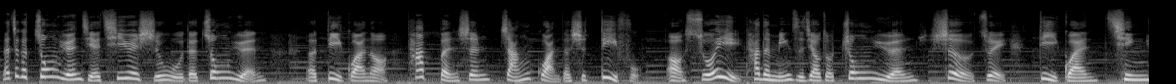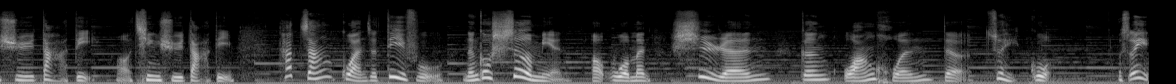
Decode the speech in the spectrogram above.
那这个中元节七月十五的中元，呃，地官哦，它本身掌管的是地府哦，所以它的名字叫做中元赦罪地官清虚大帝哦，清虚大帝，他掌管着地府，能够赦免哦我们世人跟亡魂的罪过。所以，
